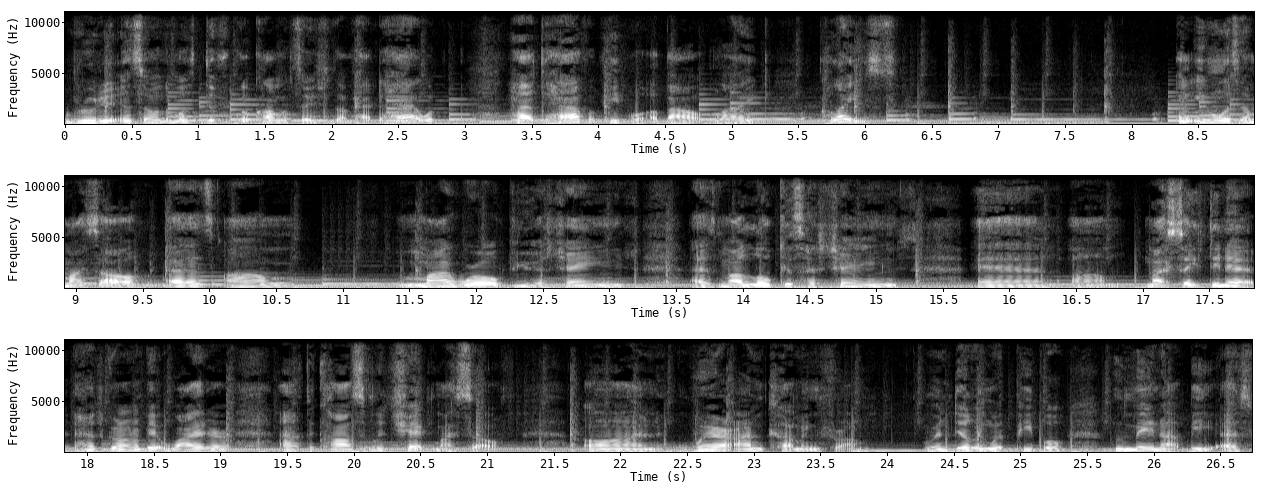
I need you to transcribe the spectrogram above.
rooted in some of the most difficult conversations I've had to have with had to have with people about like place. And even within myself, as um, my worldview has changed, as my locus has changed, and um, my safety net has grown a bit wider, I have to constantly check myself on where I'm coming from when dealing with people who may not be as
